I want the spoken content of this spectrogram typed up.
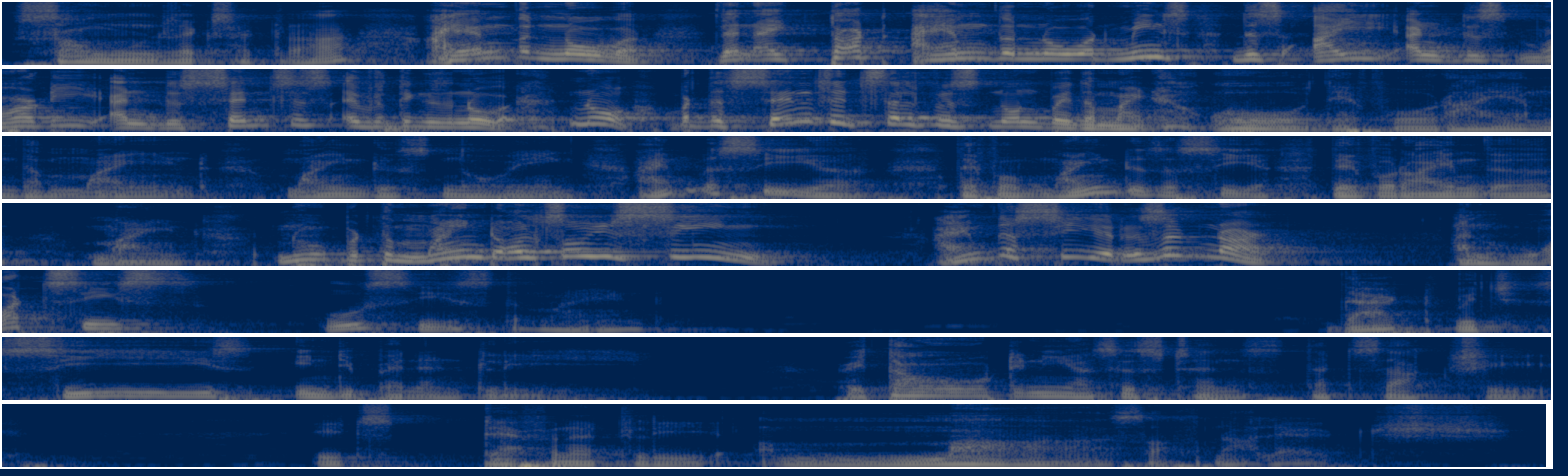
sounds, etc. I am the knower. Then I thought I am the knower means this I and this body and this senses, everything is knower. No, but the sense itself is known by the mind. Oh, therefore I am the mind. Mind is knowing. I am the seer. Therefore, mind is a seer. Therefore, I am the mind. No, but the mind also is seen. I am the seer, is it not? And what sees? Who sees the mind? that which sees independently without any assistance that sakshi it's definitely a mass of knowledge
